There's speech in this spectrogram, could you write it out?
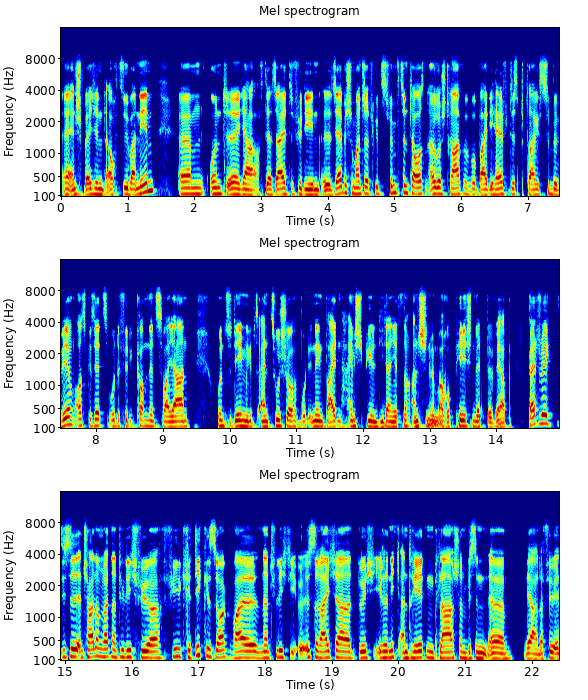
äh, entsprechend auch zu übernehmen. Ähm, und äh, ja, auf der Seite für die äh, serbische Mannschaft gibt es 15.000 Euro Strafe Freiheitsstrafe, wobei die Hälfte des Betrages zur Bewährung ausgesetzt wurde für die kommenden zwei Jahre. Und zudem gibt es ein Zuschauerverbot in den beiden Heimspielen, die dann jetzt noch anstehen im europäischen Wettbewerb. Patrick, diese Entscheidung hat natürlich für viel Kritik gesorgt, weil natürlich die Österreicher durch ihre Nicht-Antreten klar schon ein bisschen äh, ja, dafür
